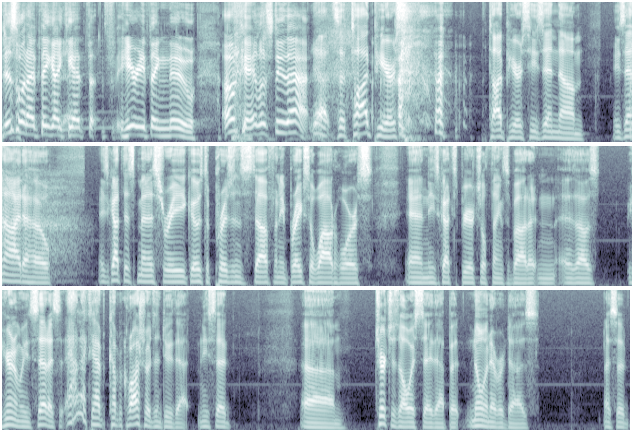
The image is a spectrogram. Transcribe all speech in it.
just when I think I can't th- hear anything new. Okay, let's do that. Yeah. So Todd Pierce, Todd Pierce, he's in um, he's in Idaho, He's got this ministry. He goes to prison and stuff, and he breaks a wild horse, and he's got spiritual things about it. And as I was hearing him, when he said, I said, hey, "I'd like to have come to Crossroads and do that." And he said, um, "Churches always say that, but no one ever does." I said,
